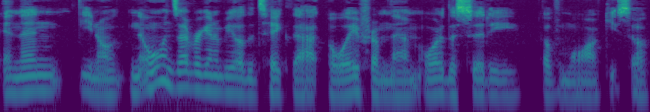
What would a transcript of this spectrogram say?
And then, you know, no one's ever going to be able to take that away from them or the city of Milwaukee. So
